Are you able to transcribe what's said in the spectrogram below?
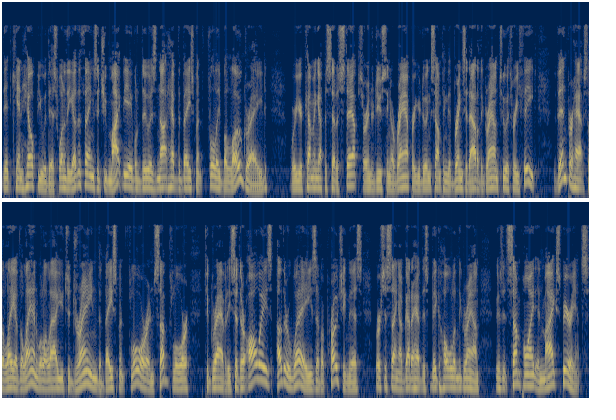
that can help you with this. One of the other things that you might be able to do is not have the basement fully below grade, where you're coming up a set of steps or introducing a ramp or you're doing something that brings it out of the ground two or three feet. Then perhaps the lay of the land will allow you to drain the basement floor and subfloor to gravity. So there are always other ways of approaching this versus saying I've got to have this big hole in the ground because at some point in my experience,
